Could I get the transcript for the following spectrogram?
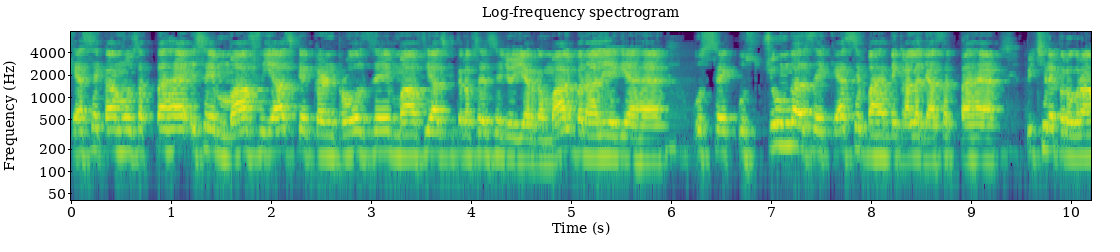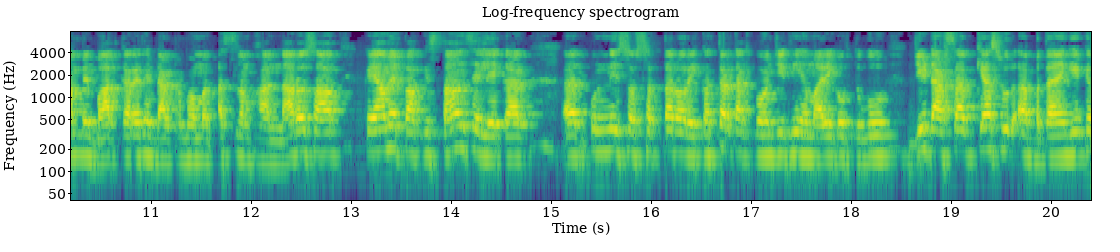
کیسے کام ہو سکتا ہے، اسے مافیاز کے کنٹرول سے، مافیاز کی طرف سے، اسے جو یرغمال بنا لیا گیا ہے اس سے اس چنگل سے کیسے باہر نکالا جا سکتا ہے؟ پچھلے پروگرام میں بات کر رہے تھے ڈاکٹر محمد اسلم خان نارو صاحب۔ قیام پاکستان سے لے کر انیس سو ستر اور اکہتر تک پہنچی تھی ہماری گفتگو۔ جی ڈاکٹر صاحب، کیا سور آپ بتائیں گے کہ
